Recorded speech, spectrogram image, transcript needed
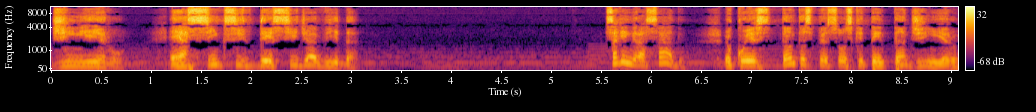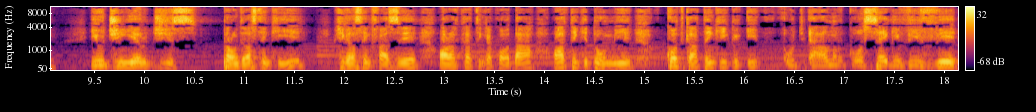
Dinheiro. É assim que se decide a vida. Sabe que é engraçado? Eu conheço tantas pessoas que têm tanto dinheiro e o dinheiro diz para onde elas têm que ir, o que ela tem que fazer, a hora que ela tem que acordar, a hora que tem que dormir, quanto que ela tem que. Ela não consegue viver.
